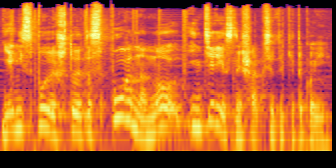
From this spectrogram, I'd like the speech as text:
Я не спорю, что это спорно, но интересный шаг все-таки такой.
